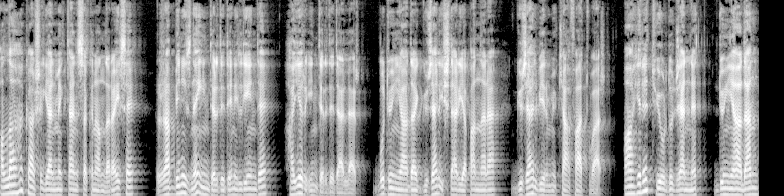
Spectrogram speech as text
Allah'a karşı gelmekten sakınanlara ise Rabbiniz ne indirdi denildiğinde hayır indirdi derler. Bu dünyada güzel işler yapanlara güzel bir mükafat var. Ahiret yurdu cennet dünyadan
